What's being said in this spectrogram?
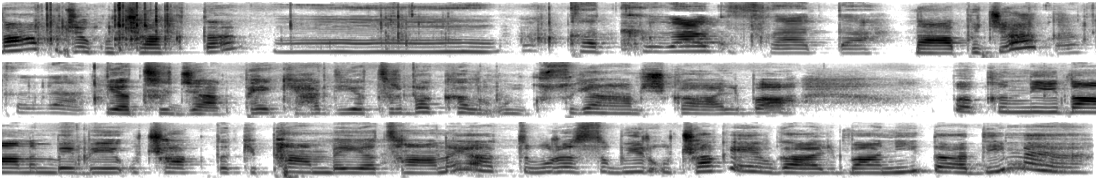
Ne yapacak uçakta? Hmm, kakılar kufrada. Ne yapacak? Kakılar. Yatacak. Peki hadi yatır bakalım. Uykusu gelmiş galiba. Bakın Nida'nın bebeği uçaktaki pembe yatağına yattı. Burası bir uçak ev galiba Nida değil mi?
